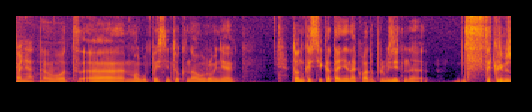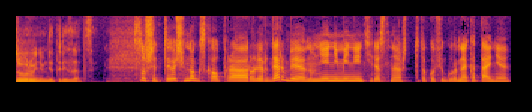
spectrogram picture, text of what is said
Понятно. вот, э, могу пояснить только на уровне тонкости катания на кваду. Приблизительно с таким же уровнем детализации. Слушай, ты очень много сказал про роллер-дерби, но мне не менее интересно, что такое фигурное катание.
